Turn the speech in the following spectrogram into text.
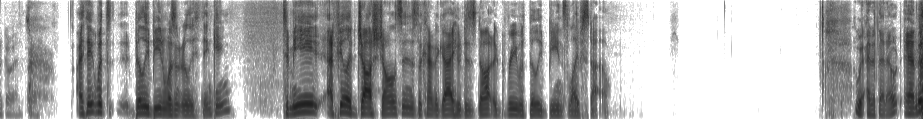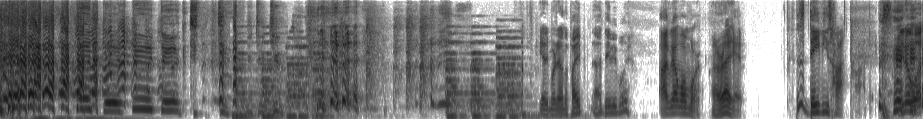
oh, Go ahead. Sorry. I think what Billy Bean wasn't really thinking. To me, I feel like Josh Johnson is the kind of guy who does not agree with Billy Bean's lifestyle. We edit that out. And you got any more down the pipe, uh, Davy boy? I've got one more. All right. Okay. This is Davy's hot topics. You know what?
